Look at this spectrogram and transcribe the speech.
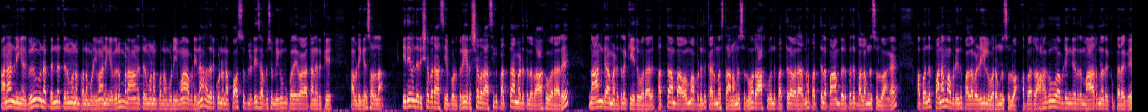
ஆனால் நீங்கள் விரும்பின பெண்ணை திருமணம் பண்ண முடியுமா? நீங்கள் விரும்பின ஆணை திருமணம் பண்ண முடியுமா அப்படின்னா அதற்குண்டான பாசிபிலிட்டிஸ் அப்படிச்சும் மிகவும் குறைவாகத்தான் இருக்குது அப்படிங்கிறத சொல்லலாம். இதே வந்து ரிஷபராசியை பொறுத்தவரைக்கும் ரிஷபராசிக்கு பத்தாம் இடத்துல ராகு வராரு. நான்காம் இடத்துல கேது வராரு. பத்தாம் பாவம் அப்படின்றது கர்மஸ்தானம்னு சொல்லுவோம். ராகு வந்து பத்தில் வராருன்னா பத்தில் பாம்பு இருப்பது பலம்னு சொல்லுவாங்க. அப்போ வந்து பணம் அப்படிங்கிறது பல வழியில் வரும்னு சொல்லுவோம். அப்போ ராகு அப்படிங்கிறது மாறினதுக்கு பிறகு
